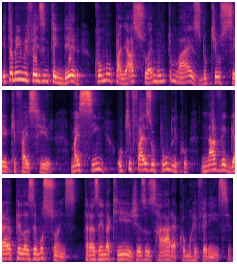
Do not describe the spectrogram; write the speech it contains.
E também me fez entender como o palhaço é muito mais do que o ser que faz rir, mas sim o que faz o público navegar pelas emoções, trazendo aqui Jesus Rara como referência.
